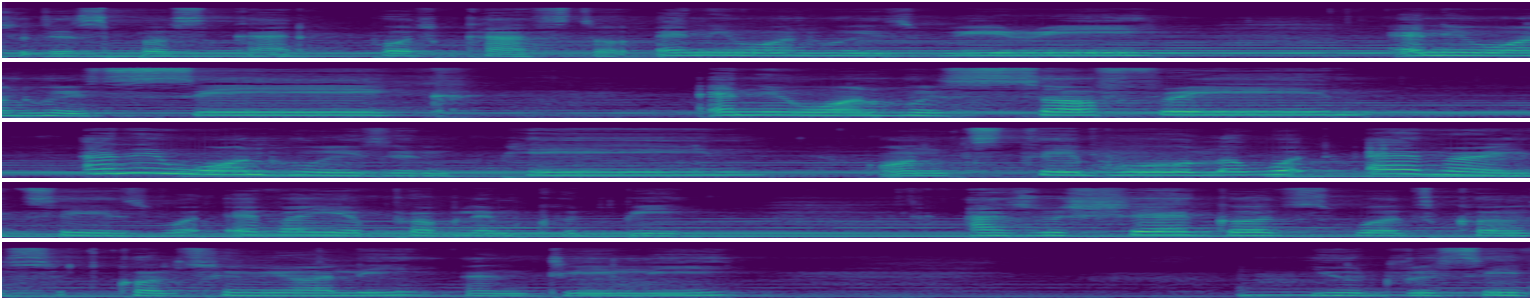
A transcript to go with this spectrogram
to this podcast, or anyone who is weary, anyone who is sick, anyone who is suffering, anyone who is in pain, unstable, or whatever it is, whatever your problem could be. As we share God's words continually and daily, you'd receive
